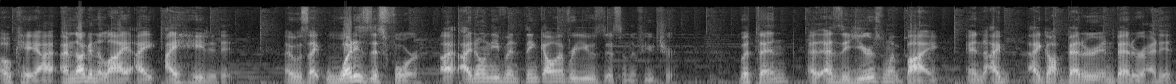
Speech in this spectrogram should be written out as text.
okay, I, I'm not gonna lie, I, I hated it. I was like, what is this for? I, I don't even think I'll ever use this in the future. But then, as, as the years went by, and I, I got better and better at it,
